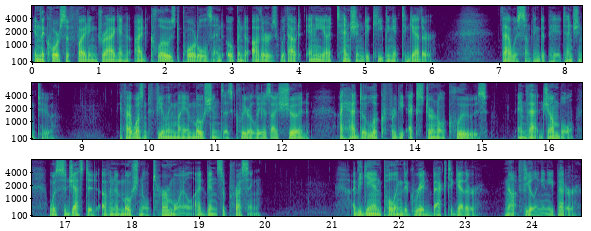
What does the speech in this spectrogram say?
In the course of fighting Dragon, I'd closed portals and opened others without any attention to keeping it together. That was something to pay attention to. If I wasn't feeling my emotions as clearly as I should, I had to look for the external clues, and that jumble was suggested of an emotional turmoil I'd been suppressing. I began pulling the grid back together, not feeling any better.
